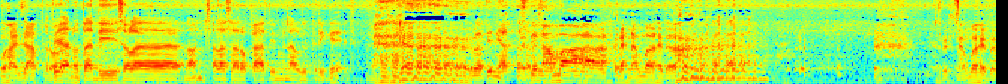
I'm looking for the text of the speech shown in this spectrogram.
wa hadza afdal Tapi anu tadi salah non salah sarokaatin minal witri ge. Berarti niatnya Berarti salah nambah, kedah nambah itu. Harus nambah itu.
